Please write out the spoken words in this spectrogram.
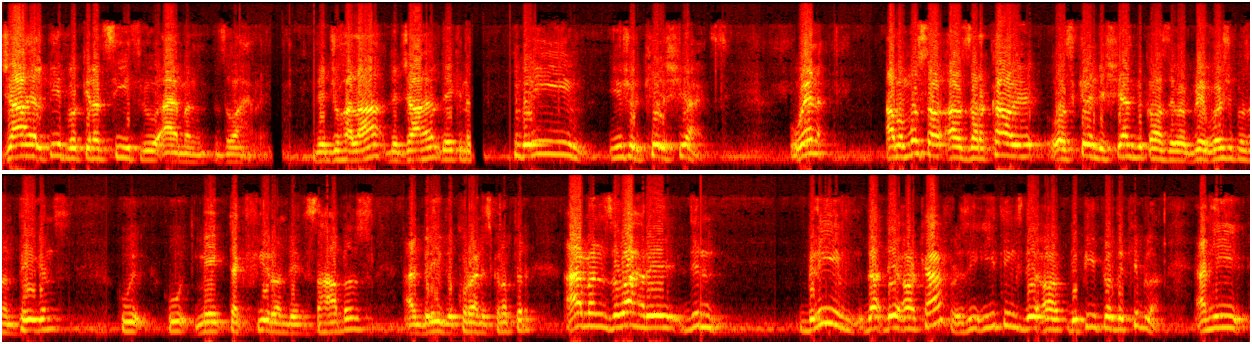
Jahil people cannot see through Ayman Zawahiri. The Juhala, the Jahil, they cannot believe you should kill Shiites. When Abu Musab al-Zarqawi was killing the Shiites because they were grave worshippers and pagans who, who make takfir on the Sahabas and believe the Quran is corrupted, Ayman Zawahiri didn't believe that they are kafirs. He, he thinks they are the people of the Qibla. And he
